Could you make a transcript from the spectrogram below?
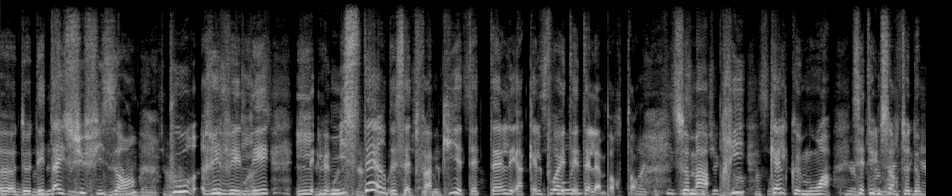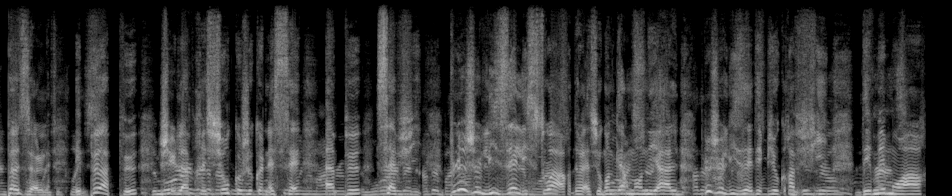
euh, de détails suffisants pour révéler le mystère de cette femme. Qui était-elle et à quel point était-elle important? Ça m'a pris quelques mois. C'était une sorte de puzzle. Et peu à peu, j'ai eu l'impression que je connaissais un peu sa vie. Plus je lisais l'histoire de la Seconde Guerre mondiale, plus je lisais des biographies, des mémoires,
